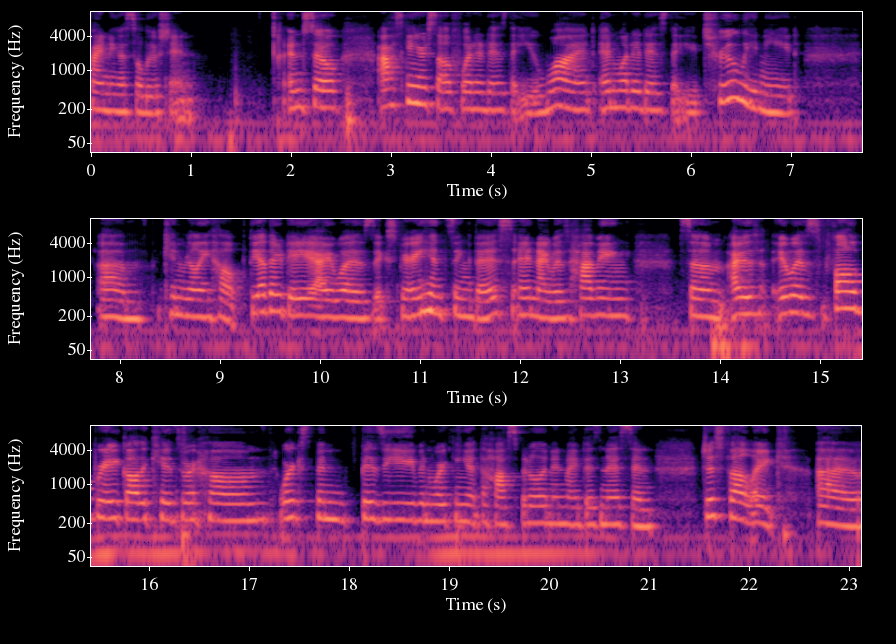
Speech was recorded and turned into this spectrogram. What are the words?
finding a solution. And so, asking yourself what it is that you want and what it is that you truly need um, can really help. The other day, I was experiencing this and I was having some i was it was fall break all the kids were home work's been busy been working at the hospital and in my business and just felt like uh,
